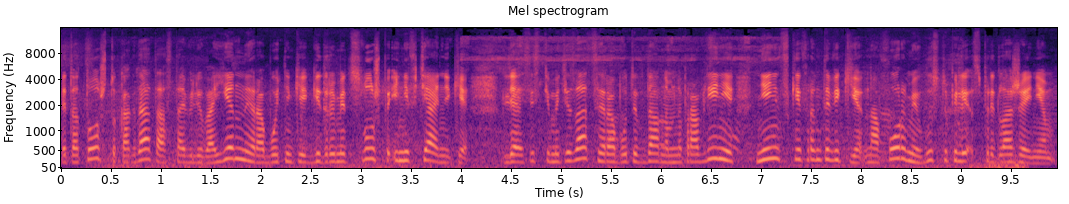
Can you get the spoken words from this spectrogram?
Это то, что когда-то оставили военные, работники гидрометслужб и нефтяники. Для систематизации работы в данном направлении ненецкие фронтовики на форуме выступили с предложением предложением.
